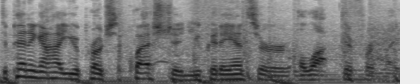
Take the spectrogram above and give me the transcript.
depending on how you approach the question, you could answer a lot differently.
